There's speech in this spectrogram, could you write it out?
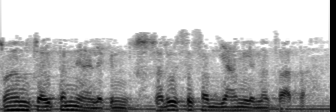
स्वयं चैतन्य है, लेकिन शरीर से सब ज्ञान लेना चाहता है।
